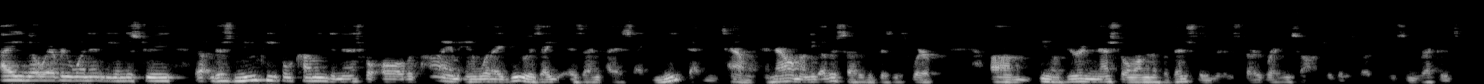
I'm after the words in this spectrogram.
I know everyone in the industry. Uh, there's new people coming to Nashville all the time, and what I do is I I, as I meet that new talent, and now I'm on the other side of the business where, um, you know, if you're in Nashville long enough, eventually you're going to start writing songs, you're going to start producing records.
